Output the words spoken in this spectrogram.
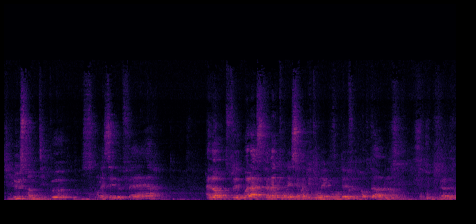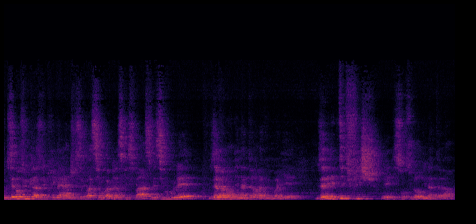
qui illustre un petit peu ce qu'on essaie de faire. Alors, voilà, c'est très mal tourné, c'est moi qui ai tourné avec mon téléphone portable. C'est dans une classe du primaire, je ne sais pas si on voit bien ce qui se passe, mais si vous voulez, vous avez un ordinateur, là vous le voyez, vous avez des petites fiches voyez, qui sont sous l'ordinateur,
